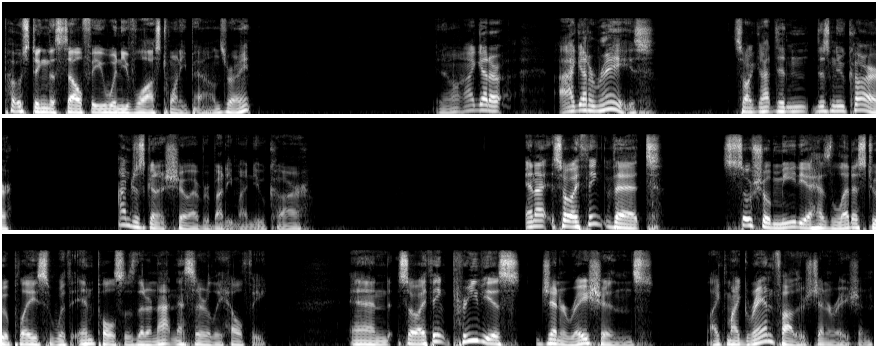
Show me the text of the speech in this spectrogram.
posting the selfie when you've lost 20 pounds, right? You know, I got a, I got a raise, so I got this new car. I'm just gonna show everybody my new car. And I, so I think that social media has led us to a place with impulses that are not necessarily healthy. And so I think previous generations, like my grandfather's generation,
